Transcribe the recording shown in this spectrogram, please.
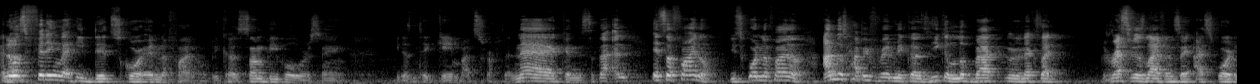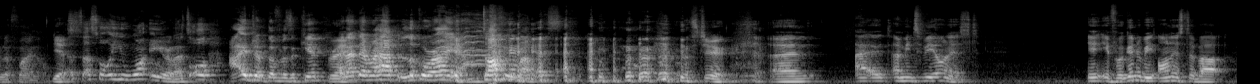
And it was fitting that he did score in the final because some people were saying he doesn't take game by the scruff of the neck and this and that. And it's a final. You scored in the final. I'm just happy for him because he can look back in the next like the rest of his life and say, I scored in the final. Yes. That's, that's all you want in your life. That's all I dreamt of as a kid. Right. And that never happened. Look where I am talking about this. it's true. And I, I mean, to be honest, if we're going to be honest about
